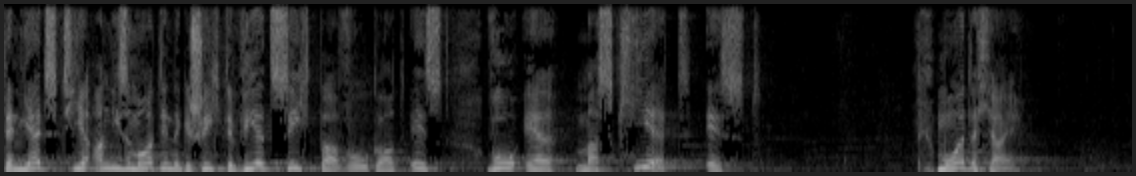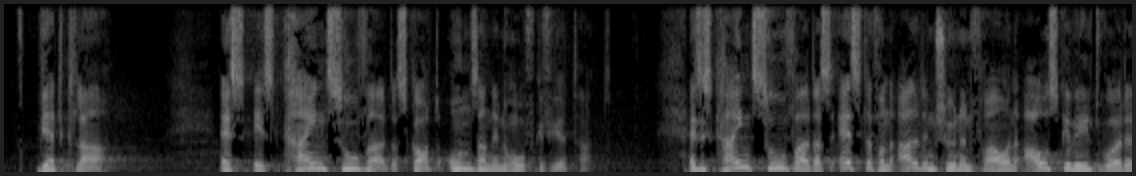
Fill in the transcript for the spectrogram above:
Denn jetzt hier an diesem Ort in der Geschichte wird sichtbar, wo Gott ist, wo er maskiert ist. Mordechai wird klar, es ist kein Zufall, dass Gott uns an den Hof geführt hat. Es ist kein Zufall, dass Esther von all den schönen Frauen ausgewählt wurde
